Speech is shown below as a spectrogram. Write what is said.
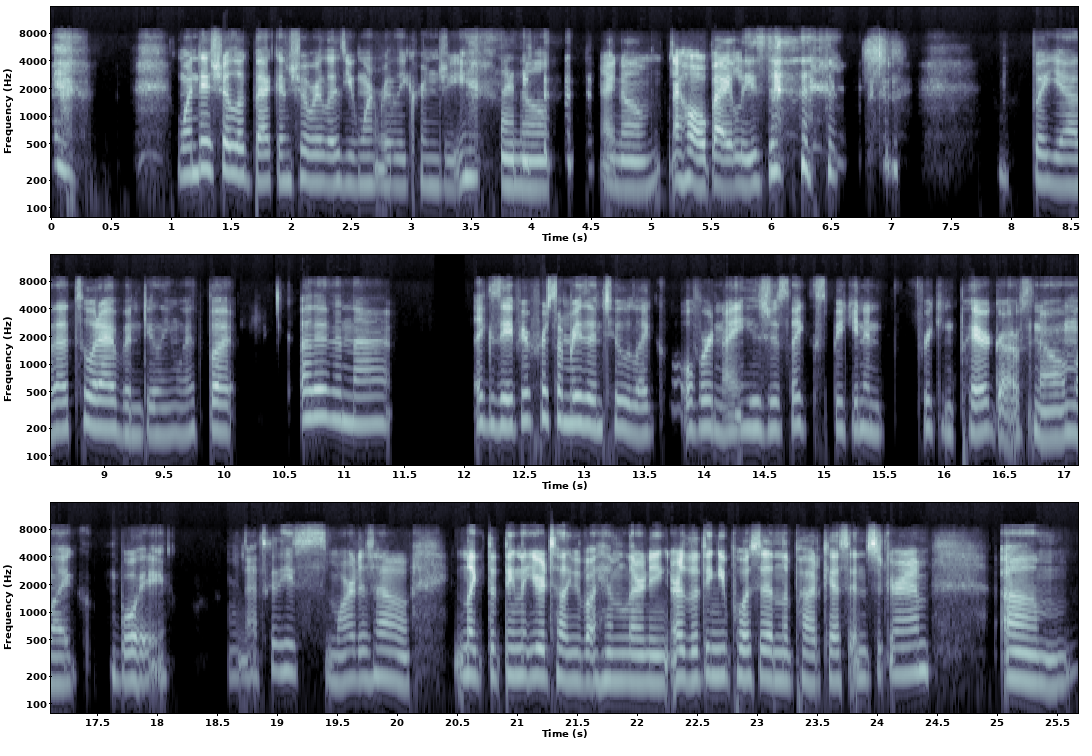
One day she'll look back and she'll realize you weren't really cringy. I know. I know. I hope at least. But yeah, that's what I've been dealing with. But other than that, Xavier for some reason too, like overnight, he's just like speaking in freaking paragraphs now. I'm like, boy. That's because he's smart as hell. Like the thing that you were telling me about him learning, or the thing you posted on the podcast Instagram, um,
